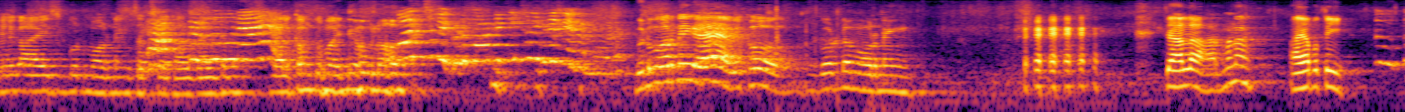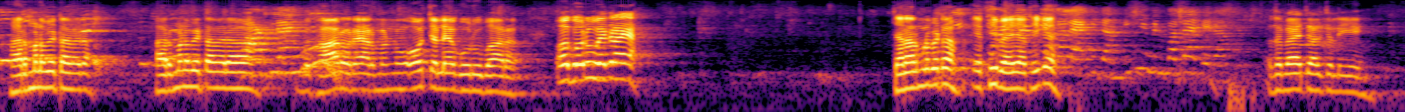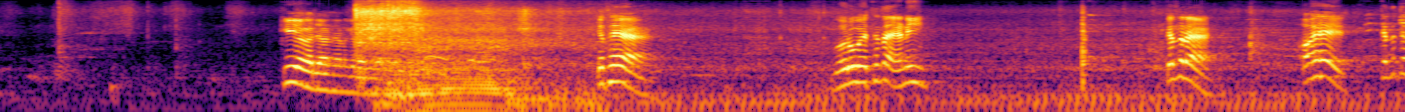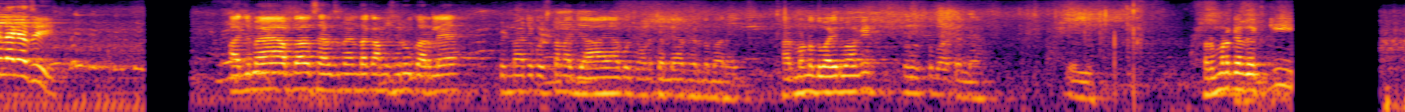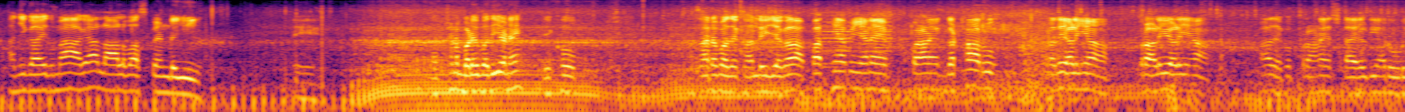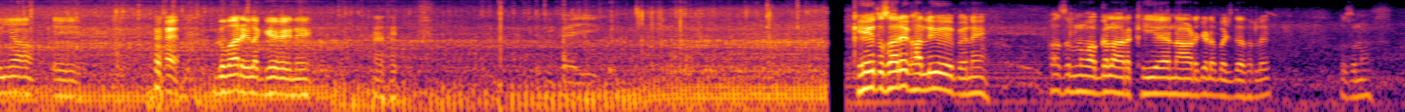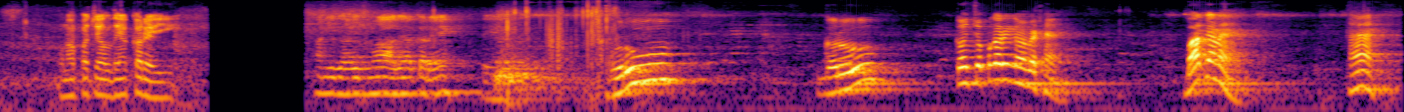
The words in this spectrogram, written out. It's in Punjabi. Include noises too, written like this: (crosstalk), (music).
Hey guys, good morning, ਸਤਿ ਸ਼੍ਰੀ ਅਕਾਲ welcome to my new vlog good morning ਹੈ ਵੇਖੋ ਗੁੱਡ ਮਾਰਨਿੰਗ ਚੱਲ ਹਰਮਨ ਆਇਆ ਪੁੱਤੀ। ਹਰਮਨ ਬੇਟਾ ਮੇਰਾ ਹਰਮਨ ਬੇਟਾ ਮੇਰਾ। ਬੁਖਾਰ ਹੋ ਰਿਹਾ ਹਰਮਨ ਨੂੰ ਉਹ ਚੱਲਿਆ ਗੋਰੂ ਬਾਹਰ। ਓ ਗੋਰੂ ਇਧਰ ਆਇਆ ਚੱਲ ਹਰਮਨ ਬੇਟਾ ਇੱਥੇ ਹੀ ਬਹਿ ਜਾ ਠੀਕ ਹੈ? ਹੈ ਅਤੇ ਬਹਿ ਚੱਲ ਚਲੀਏ। ਕੀ ਹੈਗਾ ਜਾਣ ਜਾਣ ਕੇ ਲੱਗ ਗਿਆ ਕਿੱਥੇ ਹੈ ਗੁਰੂ ਇੱਥੇ ਤਾਂ ਹੈ ਨਹੀਂ। ਕਿੱਧਰ ਹੈ ਓਏ ਕਿੱਧਰ ਚਲਾ ਗਿਆ ਸੀ? ਅੱਜ ਮੈਂ ਆਪਦਾ ਸੇਲਸਮੈਨ ਦਾ ਕੰਮ ਸ਼ੁਰੂ ਕਰ ਲਿਆ। ਪਿੰਡਾਂ 'ਚ ਕੁਝ ਤਾਂ ਮੈਂ ਜਾ ਆਇਆ ਕੁਝ ਹੁਣ ਚੱਲਿਆ ਫਿਰ ਦੁਬਾਰੇ। ਹਰਮਨ ਨੂੰ ਦਵਾਈ ਦਵਾ ਕੇ ਫਿਰ ਉਸ ਤੋਂ ਬਾਅਦ ਚੱਲਿਆ। ਤੇ ਹਰਮਨ ਕਹਿੰਦੇ ਕੀ? ਹਾਂਜੀ ਗਾਇਸ ਮੈਂ ਆ ਗਿਆ ਲਾਲ ਬਸ ਪਿੰਡ ਜੀ। ਬੜੇ ਵਧੀਆ ਨੇ। ਦੇਖੋ, ਸਾਰੇ ਪਾਸੇ ਖਾਲੀ ਜਗ੍ਹਾ। ਪਾਥੀਆਂ ਪਈਆਂ ਨੇ, ਪੁਰਾਣੇ ਗੱਠਾਂ ਰੂ ਕਦੇ ਵਾਲੀਆਂ, ਪਰਾਲੀ ਵਾਲੀਆਂ। ਆਹ ਦੇਖੋ, ਪੁਰਾਣੇ ਸਟਾਈਲ ਦੀਆਂ ਰੂੜੀਆਂ ਤੇ (laughs) ਗੁਬਾਰੇ ਲੱਗੇ ਹੋਏ ਨੇ। ਠੀਕ ਹੈ ਜੀ। ਖੇਤ ਸਾਰੇ ਖਾਲੀ ਹੋਏ ਪਏ ਨੇ। ਫਸਲ ਨੂੰ ਅੱਗ ਲਾ ਰੱਖੀ ਹੈ, ਨਾੜ ਜਿਹੜਾ ਬਚਦਾ ਥੱਲੇ ਉਸ ਨੂੰ ਹੁਣ ਆਪਾਂ ਚੱਲਦੇ ਹਾਂ ਘਰੇ ਜੀ। ਹਾਂਜੀ ਗਾਇਸ ਮੈਂ ਆ ਗਿਆ ਘਰੇ ਤੇ ਗੁਰੂ ਗੁਰੂ ਕਿਉਂ ਚੁੱਪ ਕਰਕੇ ਕਿਵੇਂ ਬੈਠਾ ਹੈ? ਬਾਹਰ ਜਾਣਾ ਹੈ? ਹੈ?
